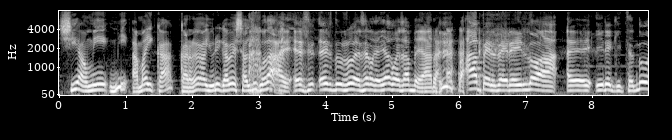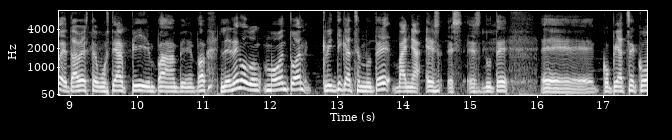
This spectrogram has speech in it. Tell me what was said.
Xiaomi Mi Amaika kargagailurik gabe salduko da. Ai, ez, ez duzu ezer gehiago esan behar. Apple bere hildoa e, irekitzen du eta beste guztiak pin, pan, pin, pan. Lehenengo momentuan kritikatzen dute, baina ez, ez, ez dute e, kopiatzeko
